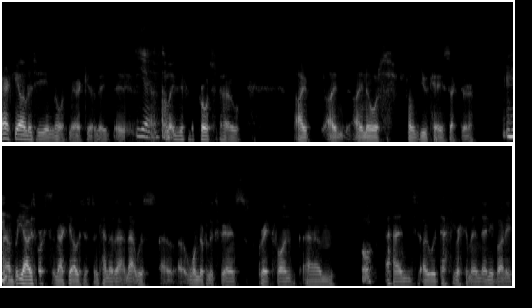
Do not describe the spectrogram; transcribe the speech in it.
archaeology in North America. They, it's Yeah. a slightly different approach to how I I I know it from the UK sector. Mhm. Um, but yeah, I was working as an archaeologist in Canada, and that was a, a wonderful experience, great fun. Um, Cool. and I would definitely recommend anybody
